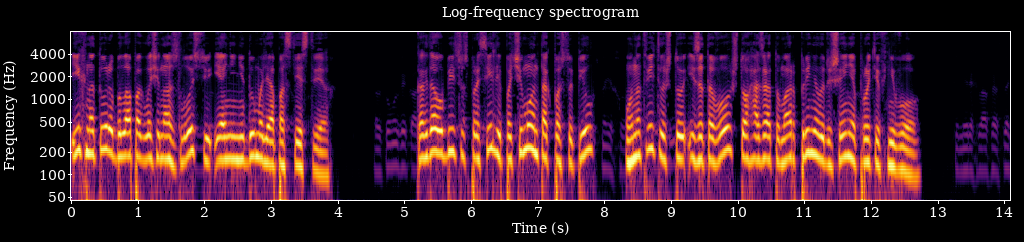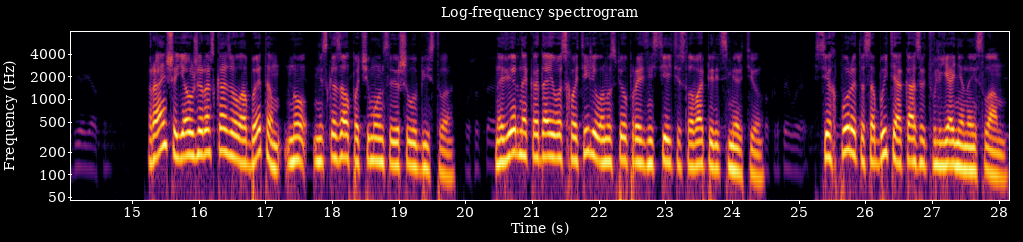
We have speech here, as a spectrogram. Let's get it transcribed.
Их натура была поглощена злостью, и они не думали о последствиях. Когда убийцу спросили, почему он так поступил, он ответил, что из-за того, что Хазрат Умар принял решение против него. Раньше я уже рассказывал об этом, но не сказал, почему он совершил убийство. Наверное, когда его схватили, он успел произнести эти слова перед смертью. С тех пор это событие оказывает влияние на ислам.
